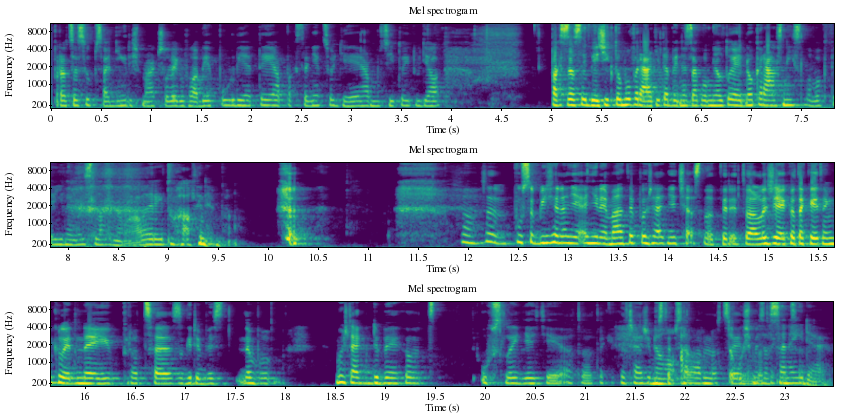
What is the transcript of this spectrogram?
procesu psaní, když má člověk v hlavě půl věty a pak se něco děje a musí to jít udělat, pak se zase běží k tomu vrátit, aby nezapomněl to jedno krásné slovo, který vymyslel, no, ale rituály nemám. No, působí, že na ně ani nemáte pořádně čas na ty rituály, že jako takový ten klidný proces, kdyby, nebo možná kdyby jako usly děti a to, tak jako třeba, že byste no, psala v noci. To už mi zase nejde.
